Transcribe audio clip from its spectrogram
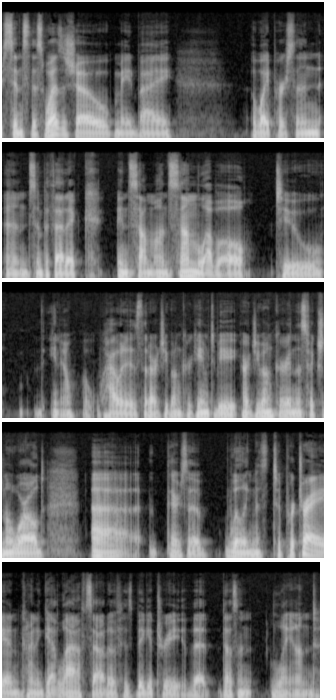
since this was a show made by a white person and sympathetic in some on some level to you know how it is that Archie Bunker came to be Archie Bunker in this fictional world. Uh, there's a willingness to portray and kind of get laughs out of his bigotry that doesn't land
